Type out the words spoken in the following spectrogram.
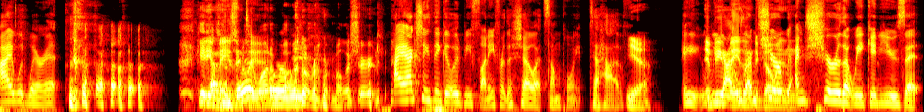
I would wear it. Katie Yeah, Mays there really want a, we- Robert Mueller shirt. I actually think it would be funny for the show at some point to have. Yeah. a- It'd we be amazing I'm to go sure. in- I'm sure that we could use it.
